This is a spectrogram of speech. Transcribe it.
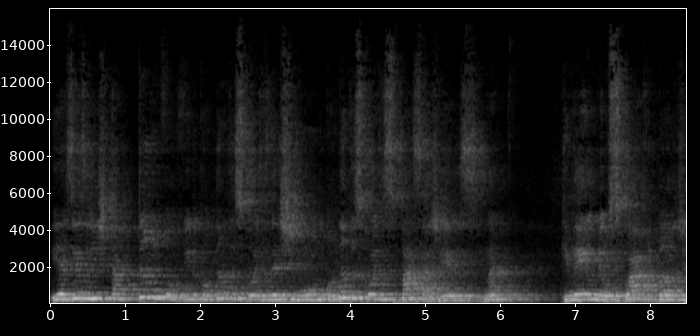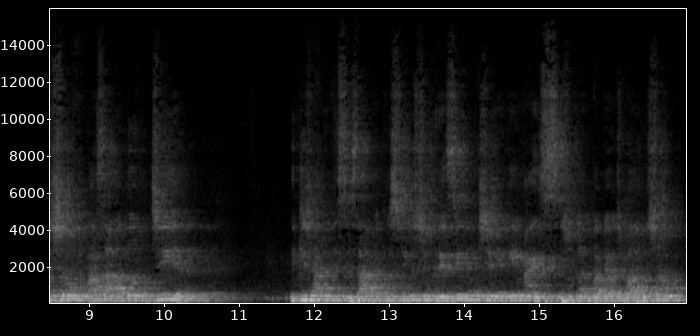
E às vezes a gente está tão envolvido com tantas coisas deste mundo, com tantas coisas passageiras, né? Que nem os meus quatro panos de chão que eu passava todo dia, e que já não precisava, que os filhos tinham crescido e não tinha ninguém mais jogando papel de bala no chão.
